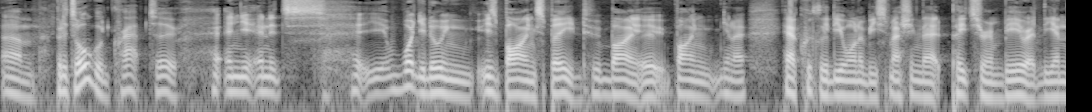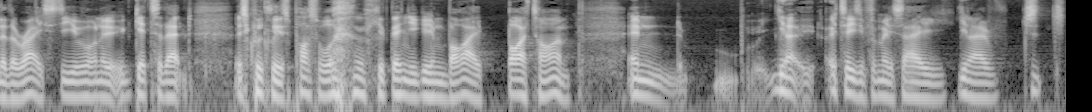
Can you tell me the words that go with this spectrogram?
Um, but it's all good crap too, and you, and it's what you're doing is buying speed, buying uh, buying. You know, how quickly do you want to be smashing that pizza and beer at the end of the race? Do you want to get to that as quickly as possible? then you can buy buy time, and you know it's easy for me to say. You know, just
